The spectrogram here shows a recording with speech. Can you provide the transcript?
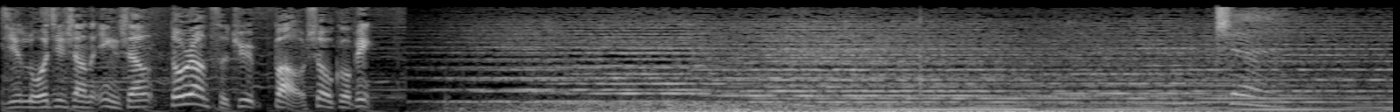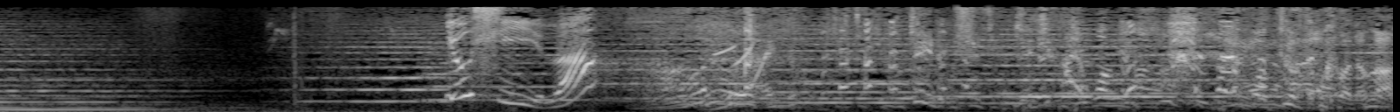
以及逻辑上的硬伤都让此剧饱受诟病。这。喜了！这种事情真是太荒唐了！这怎么可能啊？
